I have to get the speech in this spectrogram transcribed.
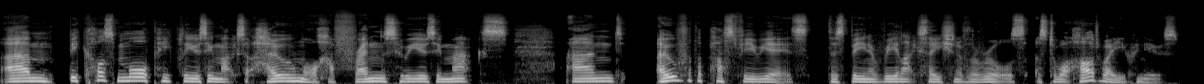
um, because more people are using Macs at home or have friends who are using Macs, and over the past few years, there's been a relaxation of the rules as to what hardware you can use.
